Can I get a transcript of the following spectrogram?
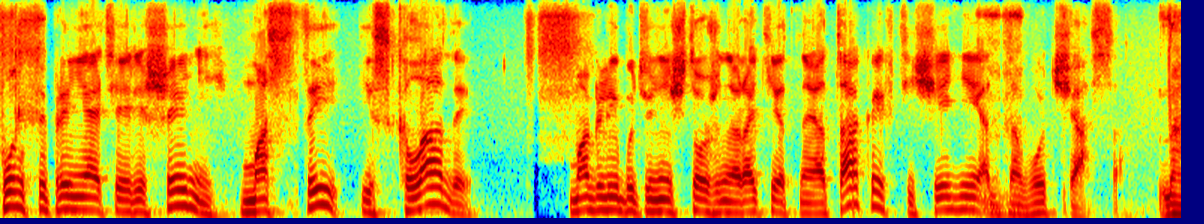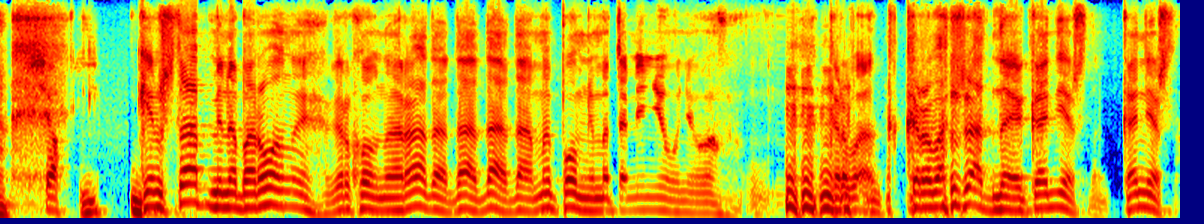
Пункты принятия решений, мосты и склады могли быть уничтожены ракетной атакой в течение одного часа. Да. Все. Генштаб, Минобороны, Верховная Рада, да, да, да, мы помним это меню у него. Крово- кровожадное, конечно, конечно.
